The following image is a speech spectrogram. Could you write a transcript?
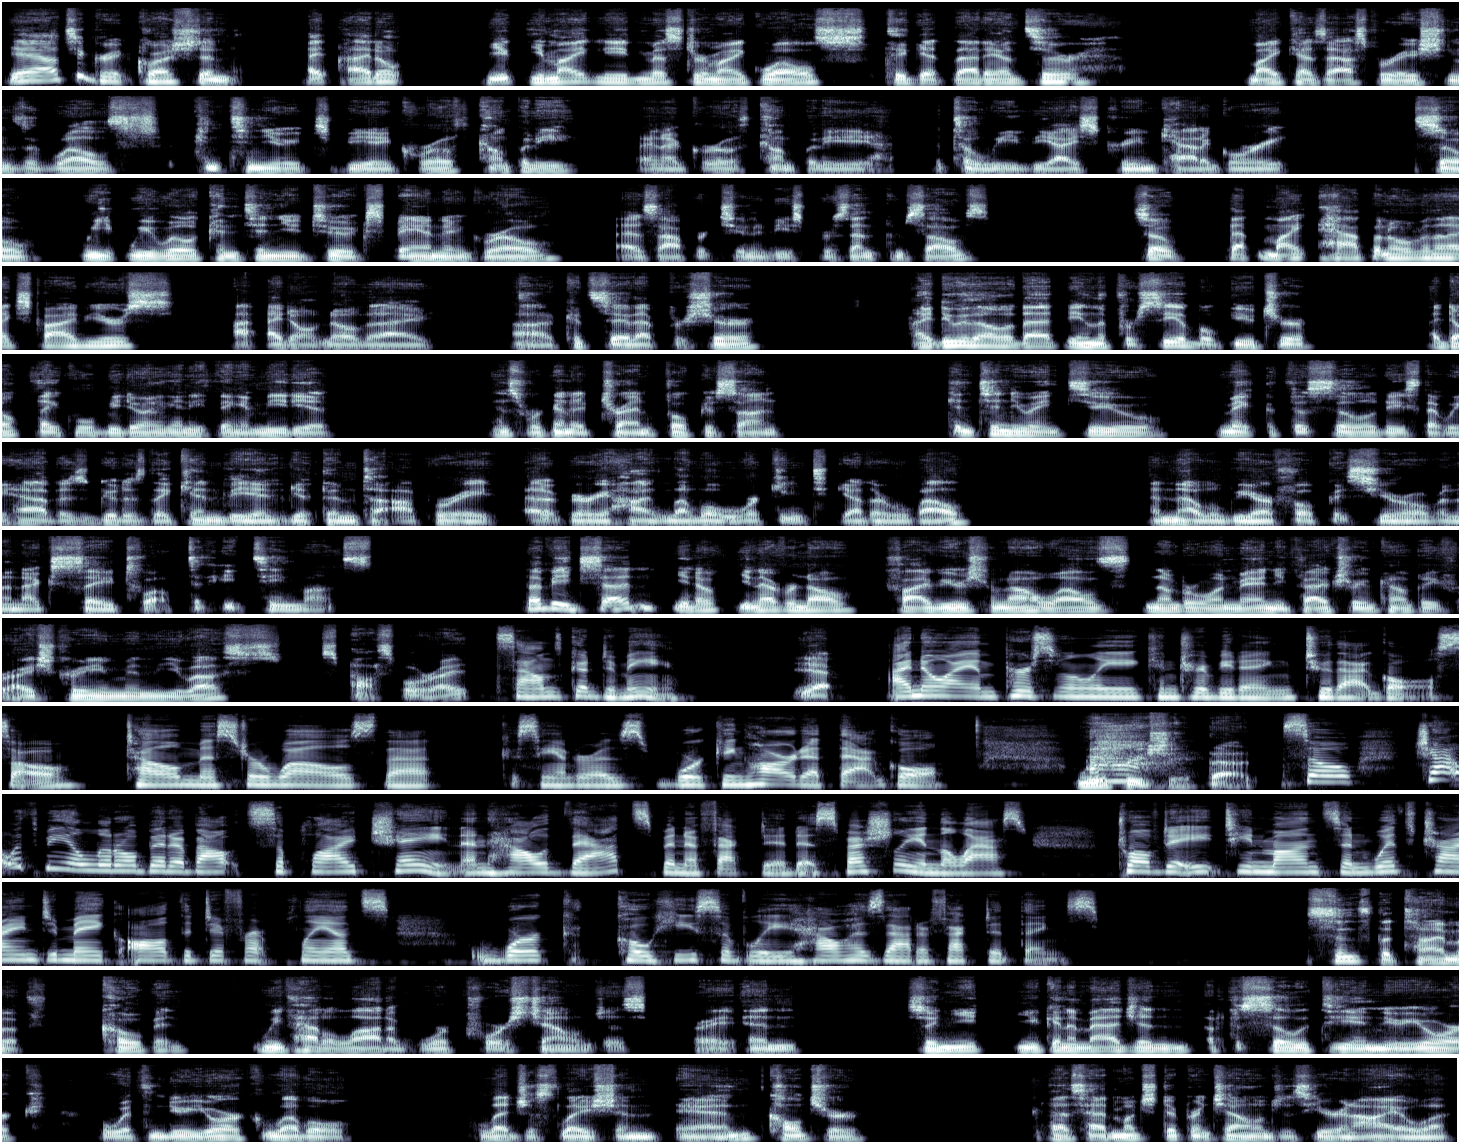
Yeah, that's a great question. I, I don't, you, you might need Mr. Mike Wells to get that answer. Mike has aspirations of Wells continuing to be a growth company and a growth company to lead the ice cream category. So we, we will continue to expand and grow as opportunities present themselves. So that might happen over the next five years. I, I don't know that I uh, could say that for sure. I do though that in the foreseeable future, I don't think we'll be doing anything immediate as we're going to try and focus on continuing to make the facilities that we have as good as they can be and get them to operate at a very high level, working together well. And that will be our focus here over the next, say, 12 to 18 months. That being said, you know, you never know. Five years from now, Wells, number one manufacturing company for ice cream in the US. It's possible, right? Sounds good to me. Yeah. I know I am personally contributing to that goal. So tell Mr. Wells that Cassandra is working hard at that goal. We ah, appreciate that. So, chat with me a little bit about supply chain and how that's been affected, especially in the last 12 to 18 months. And with trying to make all the different plants work cohesively, how has that affected things? Since the time of COVID, we've had a lot of workforce challenges, right? And so you, you can imagine a facility in New York with New York level legislation and culture has had much different challenges here in Iowa.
